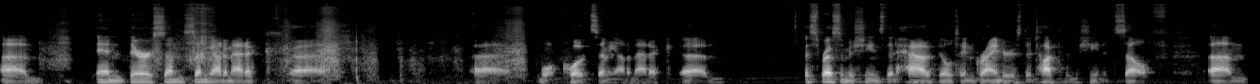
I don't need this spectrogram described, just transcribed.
Um, and there are some semi-automatic, uh, uh, well, quote semi-automatic um, espresso machines that have built-in grinders that talk to the machine itself, um,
